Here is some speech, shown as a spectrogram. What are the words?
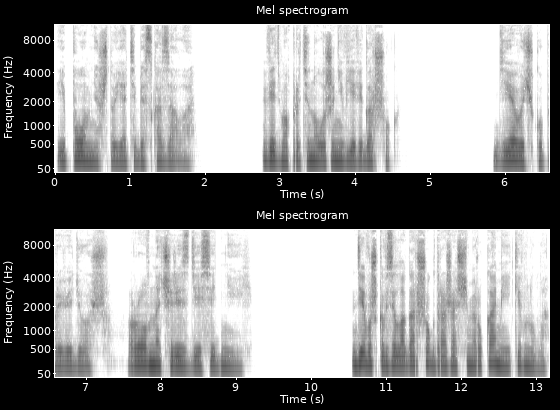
И помни, что я тебе сказала». Ведьма протянула Женевьеве горшок. «Девочку приведешь ровно через десять дней». Девушка взяла горшок дрожащими руками и кивнула.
